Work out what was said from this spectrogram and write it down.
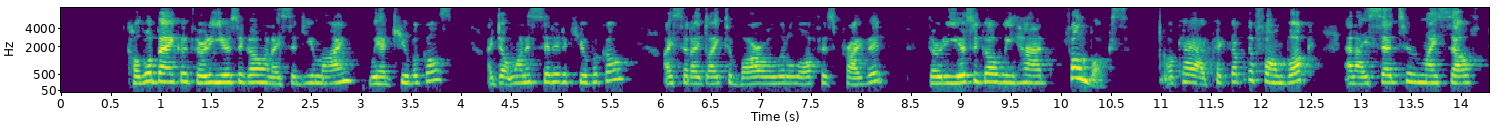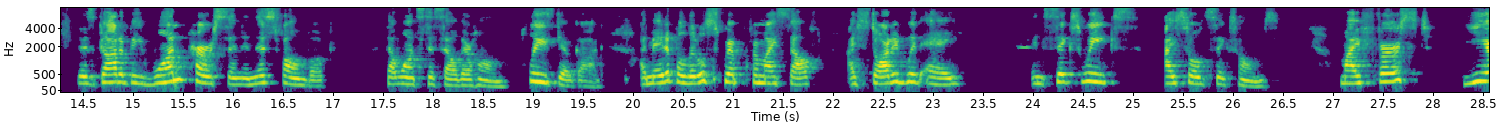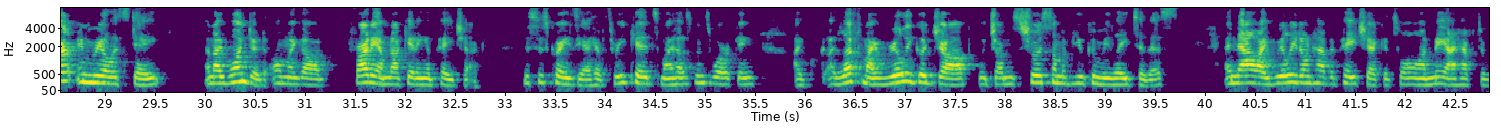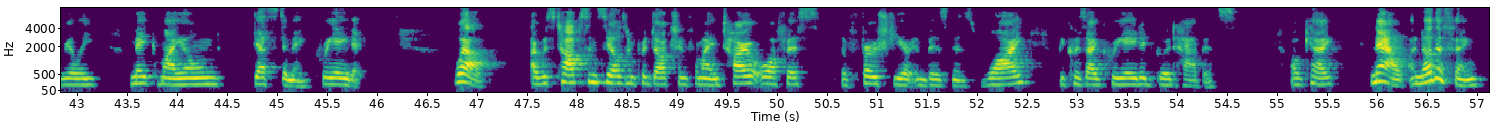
Coldwell Banker 30 years ago and I said, Do you mind? We had cubicles. I don't want to sit at a cubicle. I said, I'd like to borrow a little office private. 30 years ago, we had phone books. Okay, I picked up the phone book and I said to myself, there's got to be one person in this phone book that wants to sell their home. Please, dear God. I made up a little script for myself. I started with A. In six weeks, I sold six homes. My first year in real estate, and I wondered, oh my God, Friday, I'm not getting a paycheck. This is crazy. I have three kids. My husband's working. I, I left my really good job, which I'm sure some of you can relate to this. And now I really don't have a paycheck. It's all on me. I have to really make my own destiny, create it. Well, I was tops in sales and production for my entire office the first year in business. Why? Because I created good habits. Okay. Now, another thing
